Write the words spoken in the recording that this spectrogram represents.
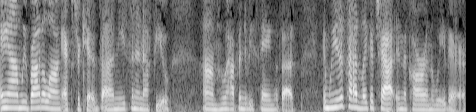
and we brought along extra kids, a niece and a nephew um, who happened to be staying with us. And we just had like a chat in the car on the way there.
